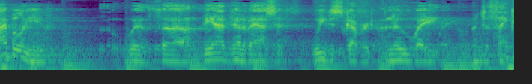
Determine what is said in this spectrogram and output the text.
I believe with uh, the advent of acid, we discovered a new way to think.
